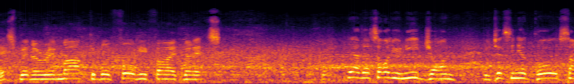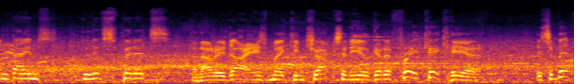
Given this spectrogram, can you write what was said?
It's been a remarkable 45 minutes. Yeah, that's all you need, John. You just need a goal sometimes to lift spirits. And Aridai is making tracks, and he'll get a free kick here. It's a bit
